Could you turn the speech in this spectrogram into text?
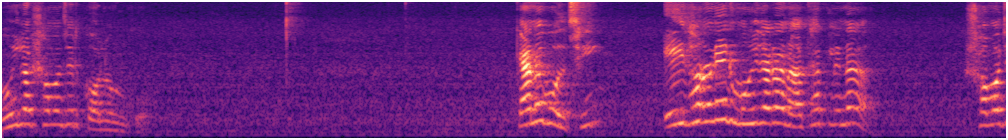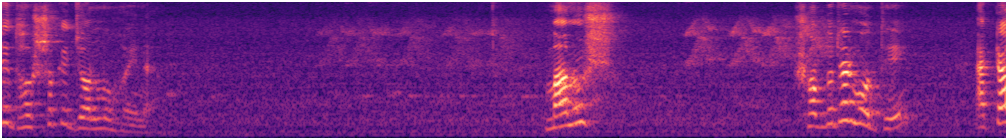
মহিলা সমাজের কলঙ্ক। কেন বলছি? এই ধরনের মহিলারা না থাকলে না সমাজে ধর্ষকের জন্ম হয় না। মানুষ শব্দটার মধ্যে একটা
